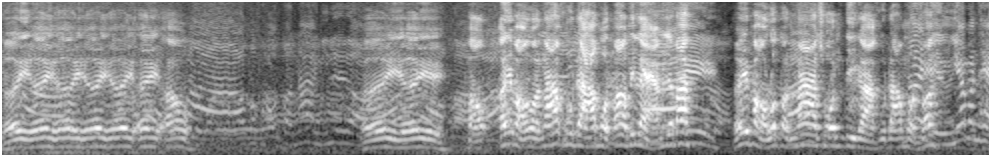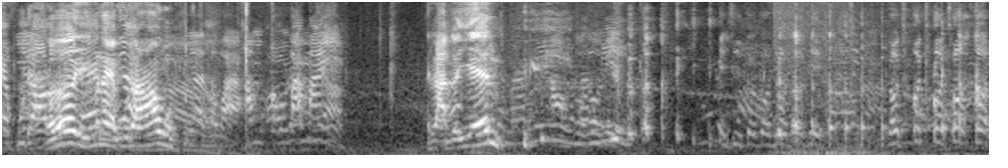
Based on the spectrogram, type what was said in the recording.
เฮ้ยเฮ้ยเฮ้ยเฮ้ยเฮ้ยเฮ้ยเอามาเผาต่อหน้าอย่างนี้เลยเหรอเฮ้ยเฮ้ยเผาเอ้ยเผาต่อหน้าครูดาวหมดเปล่าพี่แหลมใช่ปะเฮ้ยเผารถต่อหน้าชนตีกอะครูดาวหมดปะ อย่างเงี้ยมันแหกคูดาวเอออย่างนี้มันแหกครูดาวเนี่ยสว่างอ้ำเอาตามไหม ไอ้หลานใจเย็น เอาโทษโทษพี่ไอ้ทีโทษโทษโทษโทษพี่โทษโทษโทษโทษโทษ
